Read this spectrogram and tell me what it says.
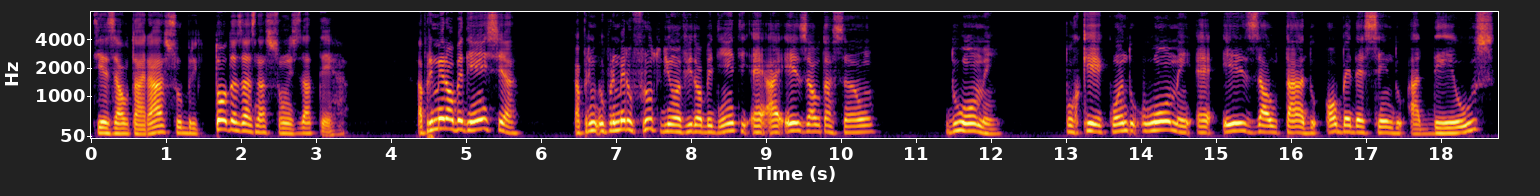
te exaltará sobre todas as nações da terra. A primeira obediência, a prim, o primeiro fruto de uma vida obediente é a exaltação do homem porque quando o homem é exaltado obedecendo a Deus,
